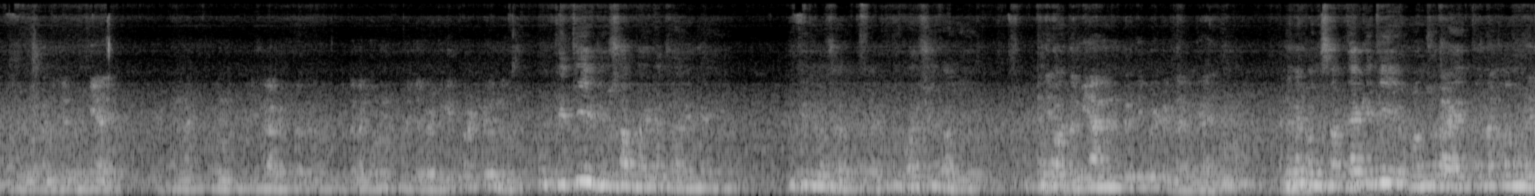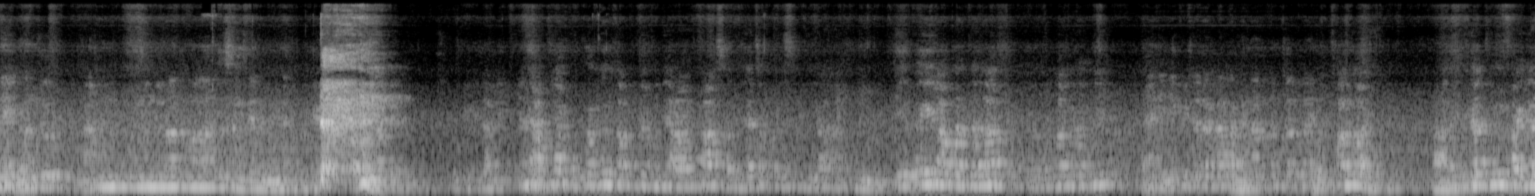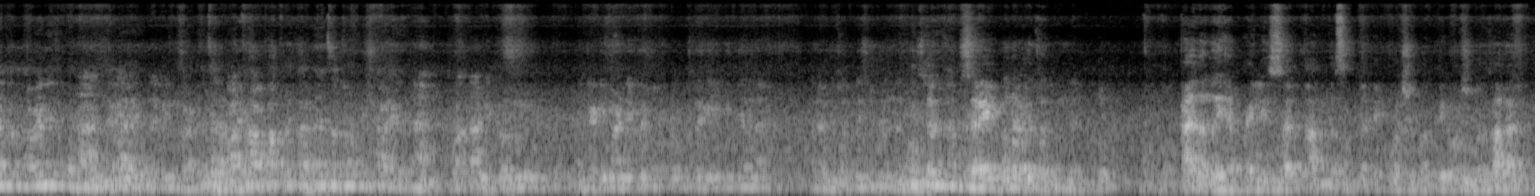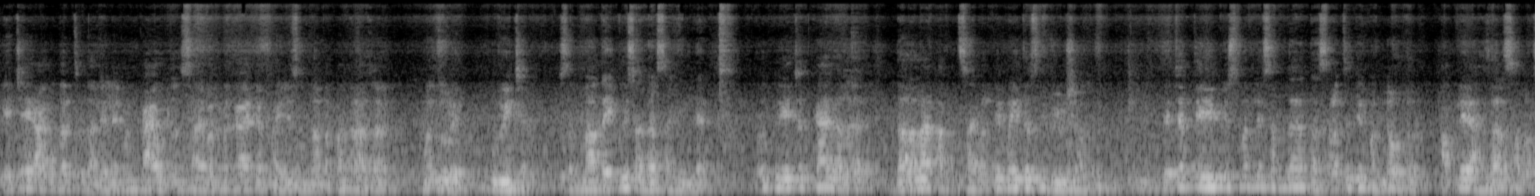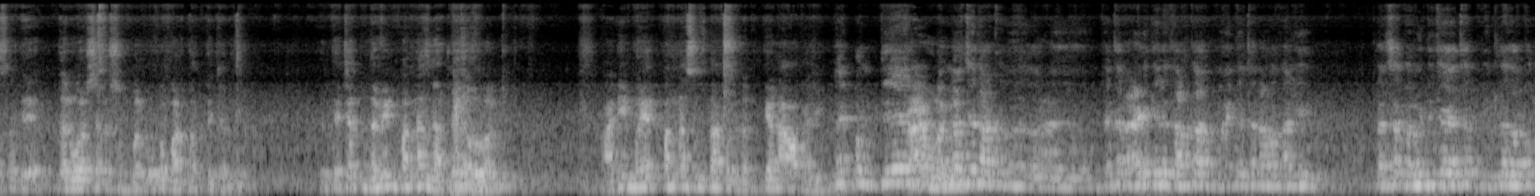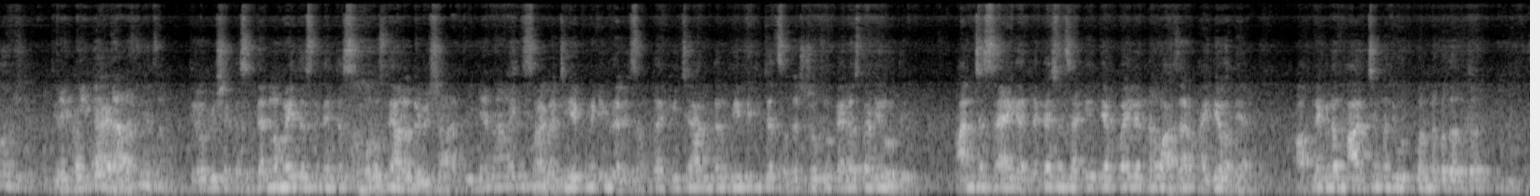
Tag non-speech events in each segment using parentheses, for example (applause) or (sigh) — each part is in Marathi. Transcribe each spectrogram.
पात्र लोकांची जे त्रुटी आहे ते त्यांना करून ती कागदपत्र उत्तर करून पुढच्या बैठकीत परत ठेवून देऊ पण किती दिवसात बैठक झालेली आहे किती दिवस झाले त्याला? किती वर्ष झाले आणि आता किंवा- मी आल्यानंतर ती बैठक झालेली आहे पण सध्या किती मंजूर आहेत? त्यांना नाही, मंजूर मंजूर आता मला आता सांगता येणार नाही ना. (coughs) आपल्या भोकरदन तालुक्यामध्ये आता सध्याच्या परिस्थितीला. एकही लाभार्थ्याला नाही. एकवीस हजार चालू आहे. आणि ज्या तुम्ही फायदा आता नव्यानेच बनवलेला आहे नवीन त्याच्यात पात्र अपात्र करण्याचा जो विषय आहे. तो आता आम्ही करून डिमांड एकत्र त्यांना सर एक दोन काय झालं ह्या पहिली सर तर आता समजा एक वर्षभर दीड वर्षभर झाला. याच्याही अगोदरचं झालेलं आहे पण काय होतं साहेबांना काय त्या फायली समजा आता पंधरा हजार मंजूर आहेत पूर्वीच्या. सर आता एकवीस हजार सांगितले परंतु याच्यात काय झालं दलाला साहेबांना ते माहीतच नाही विषय शकत त्याच्यात ते एकवीस मधले समजा दसराचं जे म्हणणं होतं आपले हजार सभासद दरवर्षाला दर वर्षाला शंभर लोक मारतात त्याच्यामध्ये. तर त्याच्यात नवीन पन्नास घातले जाऊ लागले. आणि मयत पन्नासच दाखवले जातात त्या नावाखाली. नाही पण ते काय? पन्नास जे त्याच्यात ऍड केले जातात माहितीच्या नावाखाली. त्याचा कमिटीच्या याच्यात घेतला जातो का विषय? ते काय झालं? ते विषय कसं त्यांना माहितच नाही त्यांच्या समोरच नाही आला तो विषय. साहेबांची एक मिटिंग झाली समजा हिच्या अगोदर मी बी तिच्यात सदस्य होतो कैलास पाटील होते. आमच्या सह्या घेतल्या कशासाठी? त्या पहिले नऊ हजार फायदे होत्या. आपल्याकडे मार्च मध्ये उत्पन्न बदलतं.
